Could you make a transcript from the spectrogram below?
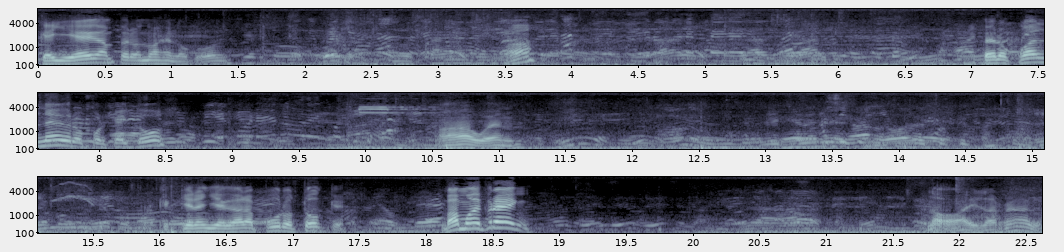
Que llegan, pero no hacen los goles. ¿Ah? Pero ¿cuál negro? Porque hay dos. Ah, bueno. Que quieren llegar a puro toque. Vamos, Efren. No, ahí la regalo.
